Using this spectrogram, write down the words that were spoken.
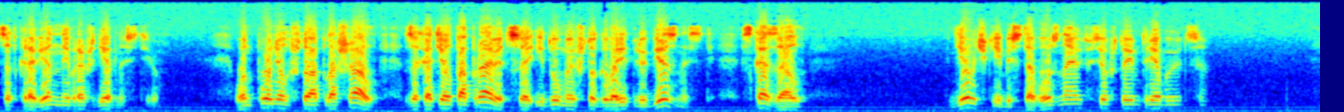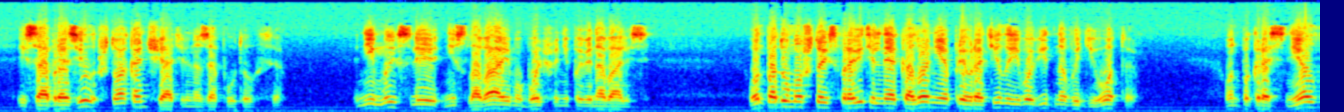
с откровенной враждебностью. Он понял, что оплошал, захотел поправиться и, думая, что говорит любезность, сказал, «Девочки и без того знают все, что им требуется». И сообразил, что окончательно запутался. Ни мысли, ни слова ему больше не повиновались. Он подумал, что исправительная колония превратила его, видно, в идиота. Он покраснел,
